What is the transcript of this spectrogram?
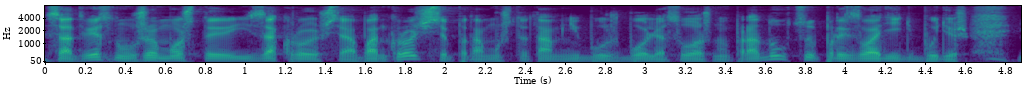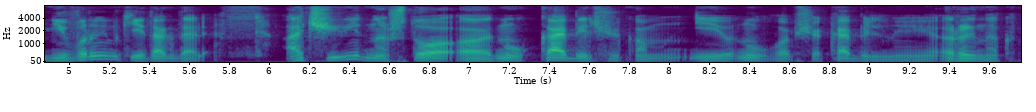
соответственно, уже, может, и закроешься, обанкротишься, потому что там не будешь более сложную продукцию производить, будешь не в рынке и так далее. Очевидно, что, э, ну, кабельщикам и, ну, вообще кабельный рынок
